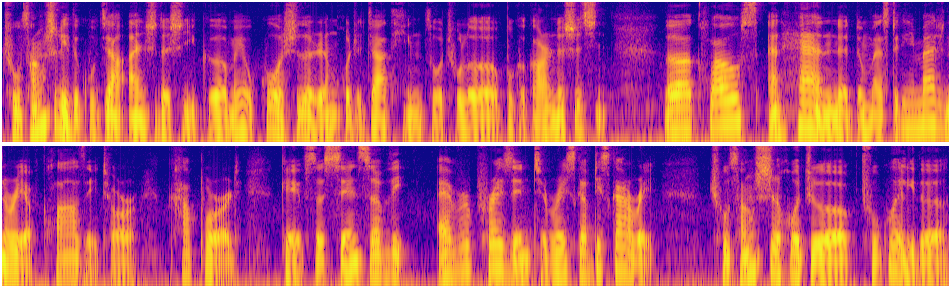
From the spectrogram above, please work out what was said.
储藏室里的骨架暗示的是一个没有过失的人或者家庭做出了不可告人的事情。The close and hand domestic imaginary of closet or cupboard gives a sense of the ever present risk of discovery. 储藏室或者橱柜里的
